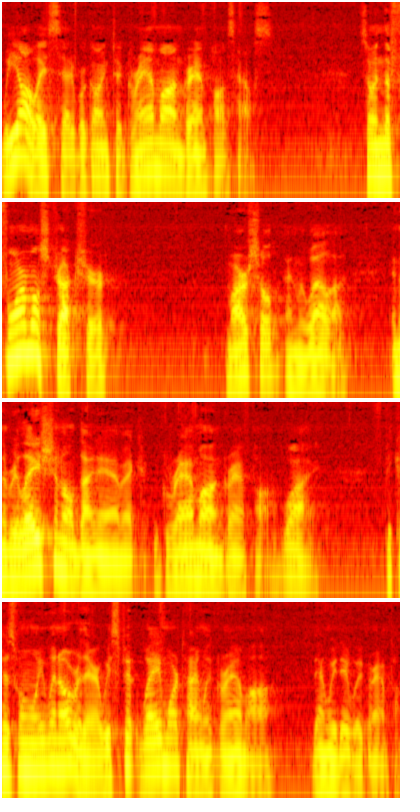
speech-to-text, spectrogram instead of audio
We always said we're going to grandma and grandpa's house. So in the formal structure, Marshall and Luella. In the relational dynamic, grandma and grandpa. Why? Because when we went over there, we spent way more time with grandma than we did with grandpa.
